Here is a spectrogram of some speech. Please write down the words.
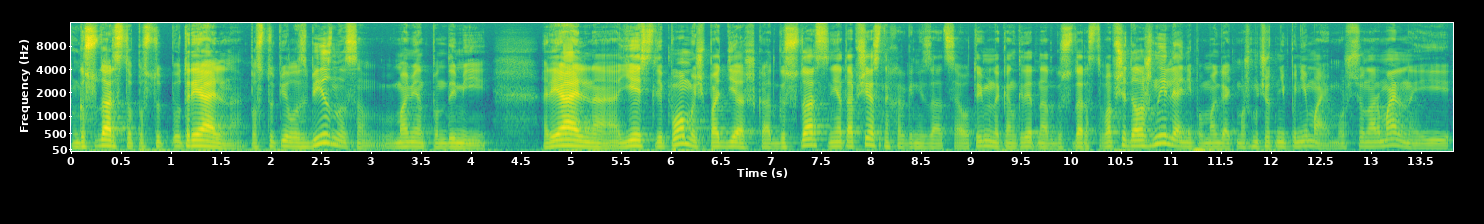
государство поступ... вот реально поступило с бизнесом в момент пандемии, реально есть ли помощь, поддержка от государства, не от общественных организаций, а вот именно конкретно от государства. Вообще должны ли они помогать? Может, мы что-то не понимаем, может, все нормально, и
